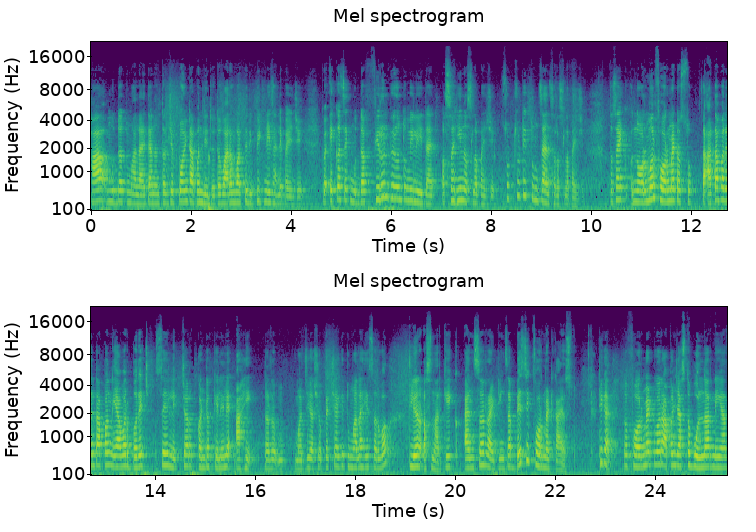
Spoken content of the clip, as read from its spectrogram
हा मुद्दा तुम्हाला आहे. त्यानंतर जे पॉईंट आपण लिहितो तर वारंवार ते रिपीट नाही झाले पाहिजे. किंवा एकच एक मुद्दा फिरून फिरून तुम्ही लिहित आहेत असंही नसलं पाहिजे. सुटसुटीत तुमचा आन्सर असला पाहिजे. तसा एक नॉर्मल फॉर्मॅट असतो. तर आतापर्यंत आपण यावर बरेचसे लेक्चर कंडक्ट केलेले आहे. तर माझी अशी अपेक्षा आहे की तुम्हाला हे सर्व क्लिअर असणार की एक अँसर रायटिंगचा बेसिक फॉर्मॅट काय असतो. ठीक आहे? तर फॉर्मॅटवर आपण जास्त बोलणार नाही. आज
